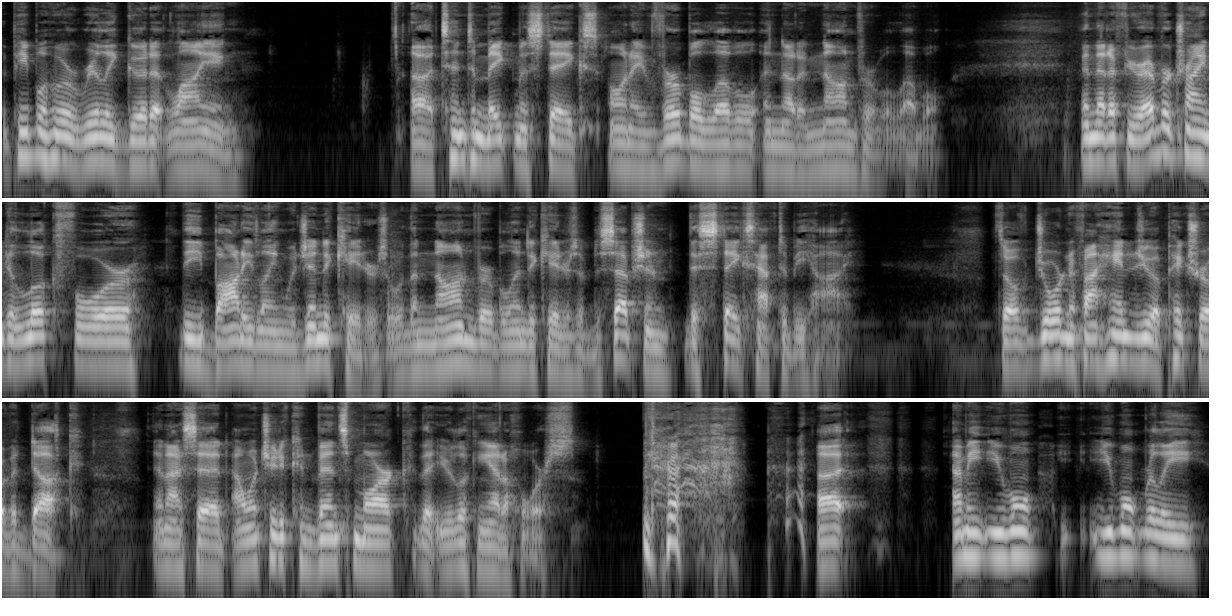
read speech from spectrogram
the people who are really good at lying uh, tend to make mistakes on a verbal level and not a nonverbal level. And that if you're ever trying to look for the body language indicators or the nonverbal indicators of deception, the stakes have to be high. So, if Jordan, if I handed you a picture of a duck and I said, I want you to convince Mark that you're looking at a horse, uh, I mean, you won't you won't really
